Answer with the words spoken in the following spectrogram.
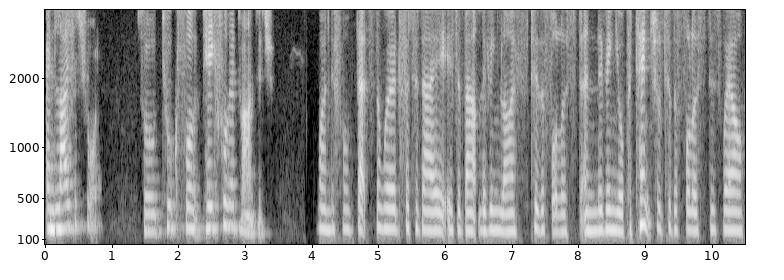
And life is short. So full, take full advantage. Wonderful. That's the word for today is about living life to the fullest and living your potential to the fullest as well.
